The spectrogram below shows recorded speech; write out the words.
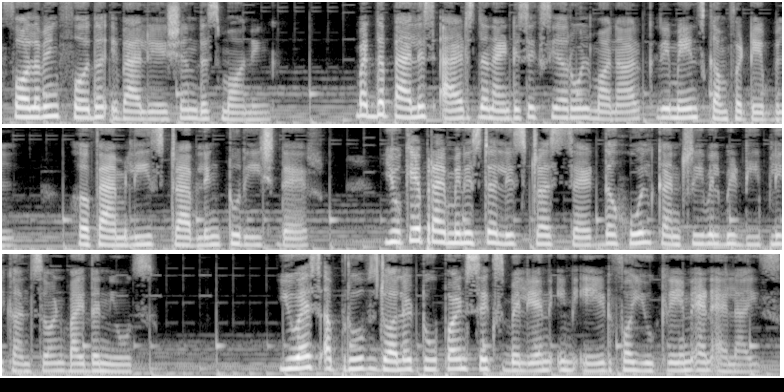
following further evaluation this morning. But the palace adds the 96 year old monarch remains comfortable. Her family is travelling to reach there. UK Prime Minister Liz Truss said the whole country will be deeply concerned by the news. US approves $2.6 billion in aid for Ukraine and allies.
